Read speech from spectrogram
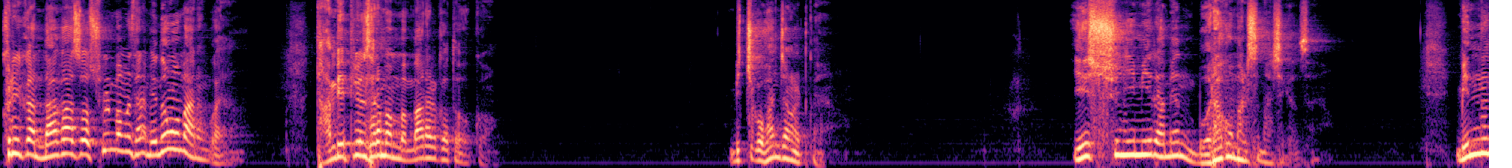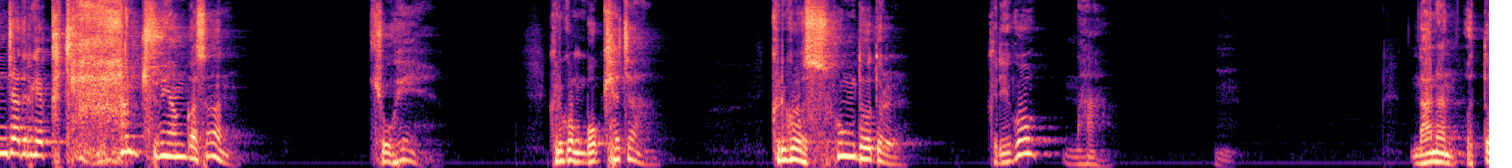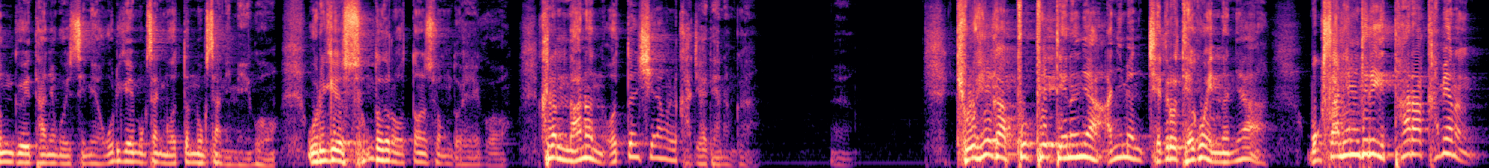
그러니까 나가서 술 먹는 사람이 너무 많은 거야. 담배 피우는 사람은 뭐 말할 것도 없고. 미치고 환장할 거야. 예수님이라면 뭐라고 말씀하시겠어요? 믿는 자들에게 가장 중요한 것은 교회 그리고 목회자 그리고 성도들 그리고 나 음. 나는 어떤 교회 다니고 있으며 우리 교회 목사님은 어떤 목사님이고 우리 교회 성도들은 어떤 성도이고 그럼 나는 어떤 신앙을 가져야 되는가? 예. 교회가 부패되느냐 아니면 제대로 되고 있느냐? 목사님들이 타락하면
